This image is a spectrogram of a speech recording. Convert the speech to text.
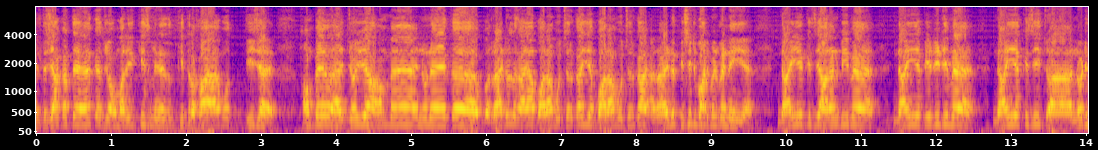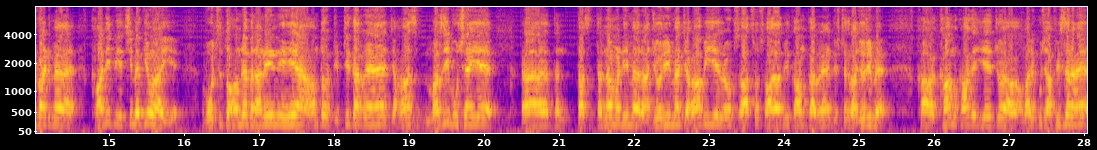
इल्तजा करते हैं कि जो हमारी इक्कीस महीने की तनख्वाह है वो दी जाए हम पे जो ये हमें इन्होंने एक राइडर लगाया बारह वोचर का ये बारह वोचर का राइडर किसी डिपार्टमेंट में नहीं है ना ही ये किसी आर में है ना ही ये पीडीडी में है ना ही ये किसी नोटिफाइड में है खाली पीएचसी में क्यों है ये वोचर तो हमने बनाने ही नहीं है हम तो डिप्टी कर रहे हैं जहाँ मर्ज़ी पूछे ये थन्ना मंडी में राजौरी में जहाँ भी ये लोग सात सौ सात आदमी काम कर रहे हैं डिस्ट्रिक्ट राजौरी में खा, खाम खा के ये जो हमारे कुछ ऑफिसर हैं,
